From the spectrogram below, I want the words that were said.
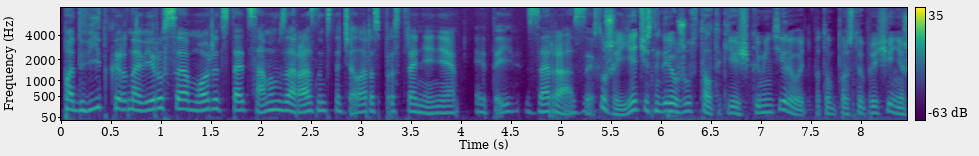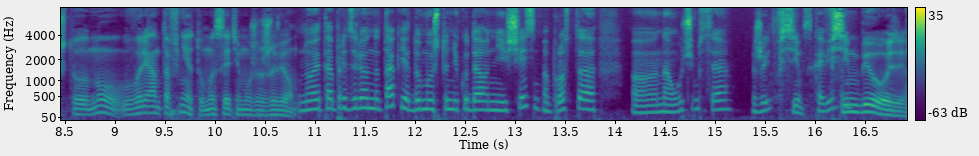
подвид коронавируса может стать самым заразным с начала распространения этой заразы. Слушай, я, честно говоря, уже устал такие вещи комментировать, по той простой причине, что, ну, вариантов нету, мы с этим уже живем. Но это определенно так. Я думаю, что никуда он не исчезнет, мы просто э, научимся жить в, сим- с ковидом. в симбиозе.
